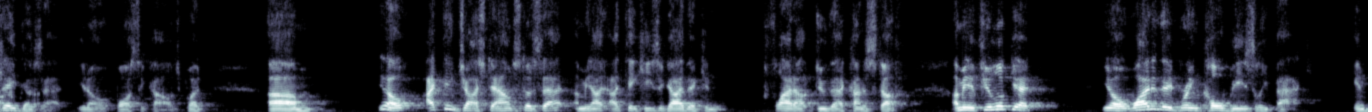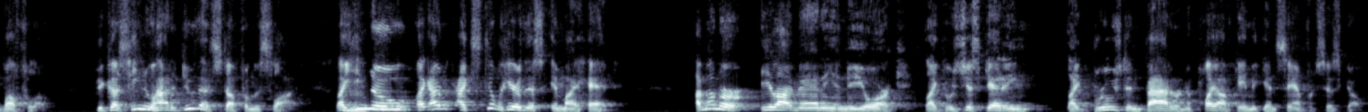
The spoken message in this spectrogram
Zay does that, you know, Boston College. But, um, you know, I think Josh Downs does that. I mean, I, I think he's a guy that can flat out do that kind of stuff. I mean, if you look at, you know, why did they bring Cole Beasley back in Buffalo? Because he knew how to do that stuff from the slot. Like he mm-hmm. knew, like I, I still hear this in my head. I remember Eli Manning in New York, like was just getting like bruised and battered in a playoff game against San Francisco.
